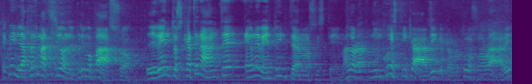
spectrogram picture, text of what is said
E quindi la prima azione, il primo passo, l'evento scatenante è un evento interno al sistema. Allora, in questi casi, che per fortuna sono rari,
